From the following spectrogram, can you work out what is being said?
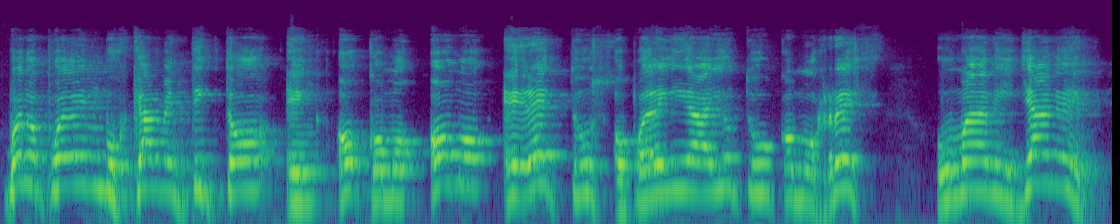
Bueno, pueden buscarme en TikTok en, como Homo Erectus o pueden ir a YouTube como Res Humani. Janet,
